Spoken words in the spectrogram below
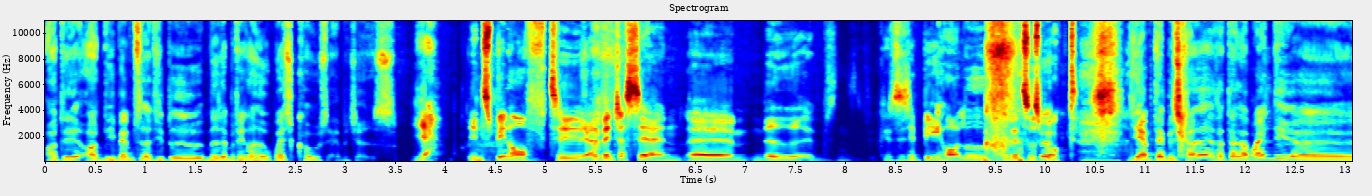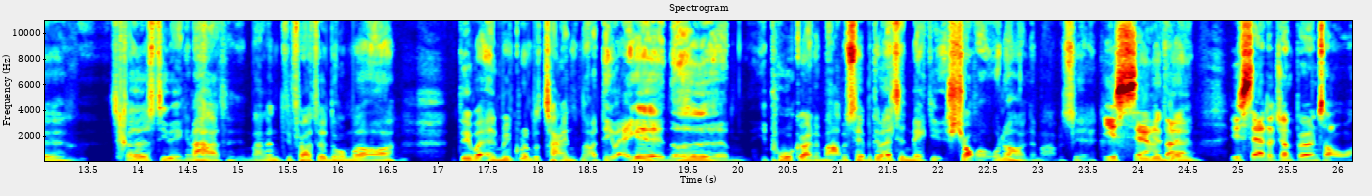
Og, det, og i mellemtiden er de blevet medlem af det, der hedder West Coast Avengers. Ja, en spin-off til ja. Avengers-serien øh, med kan sige, B-holdet på det tidspunkt. Jamen, den blev skrevet, altså den oprindelige øh, skrevet Steve Englehart, mange af de første numre, og det var Al Milgrom, der tegnede den, og det var ikke noget øh, epokegørende Marvel-serie, men det var altid en mægtig sjov og underholdende Marvel-serie. Især, Men, der, jeg- især da John Burns er over.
